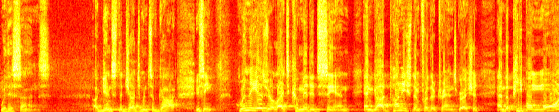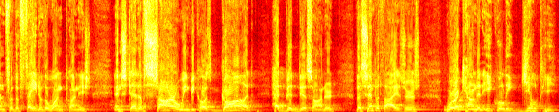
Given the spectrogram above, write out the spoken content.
with his sons against the judgments of God. You see, when the Israelites committed sin and God punished them for their transgression, and the people mourned for the fate of the one punished, instead of sorrowing because God had been dishonored, the sympathizers were accounted equally guilty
